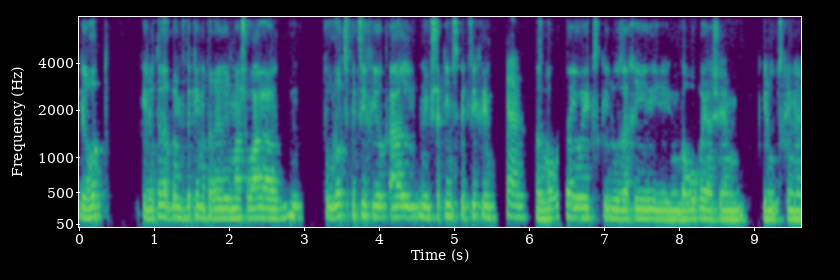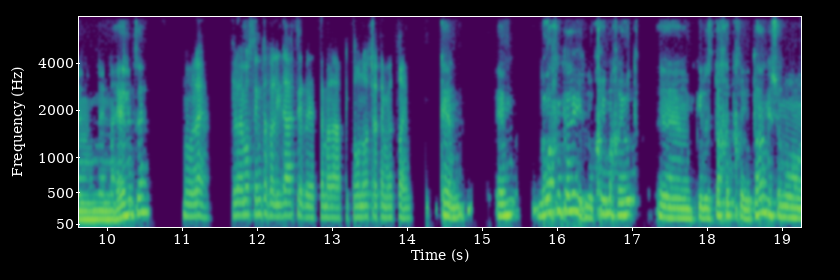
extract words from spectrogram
לראות, כאילו, את יודעת, במבדקים אתה רואה משהו על פעולות ספציפיות, על ממשקים ספציפיים, כן. אז ברור שה-UX, כאילו, זה הכי ברור היה שהם, כאילו, צריכים לנהל את זה. מעולה. כאילו, הם עושים את הוולידציה בעצם על הפתרונות שאתם יוצרים. כן, הם באופן כללי לוקחים אחריות, אה, כאילו, זה תחת אחריותם, יש לנו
